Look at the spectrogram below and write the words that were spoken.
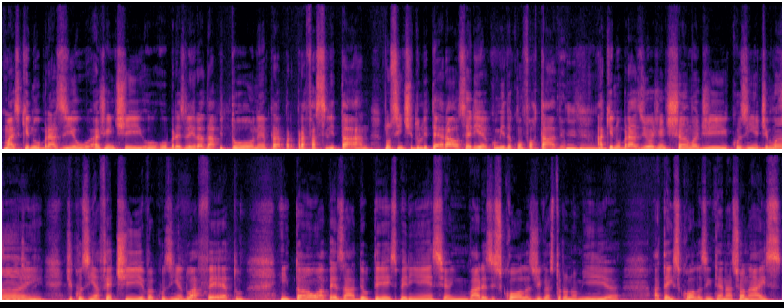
mas que no Brasil a gente, o, o brasileiro adaptou, né, para facilitar. No sentido literal seria comida confortável. Uhum. Aqui no Brasil a gente chama de cozinha de cozinha mãe, de, mãe, de cozinha afetiva, cozinha do afeto. Então, apesar de eu ter experiência em várias escolas de gastronomia, até escolas internacionais.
